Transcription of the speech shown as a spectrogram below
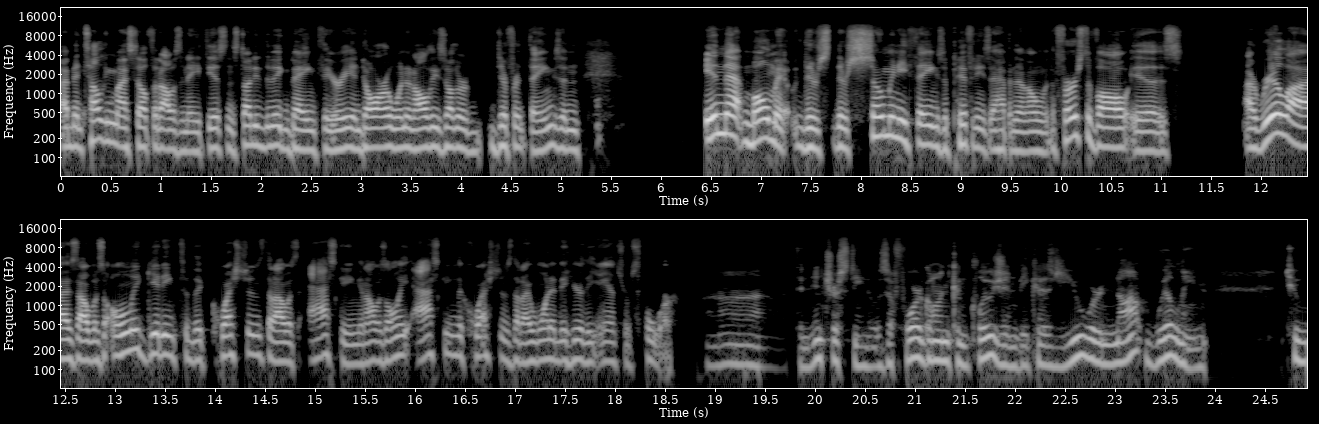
I've been telling myself that I was an atheist and studied the Big Bang Theory and Darwin and all these other different things. And in that moment, there's there's so many things, epiphanies that happen in that moment. The first of all is I realized I was only getting to the questions that I was asking, and I was only asking the questions that I wanted to hear the answers for. Ah it's an interesting. It was a foregone conclusion because you were not willing to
